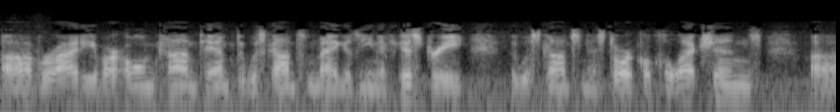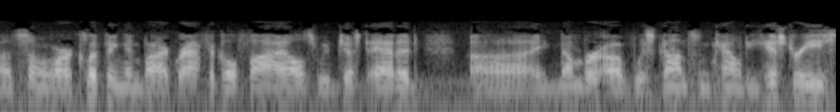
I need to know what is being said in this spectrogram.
a variety of our own content, the Wisconsin Magazine of History, the Wisconsin Historical Collections, uh, some of our clipping and biographical files. We've just added uh, a number of Wisconsin county histories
